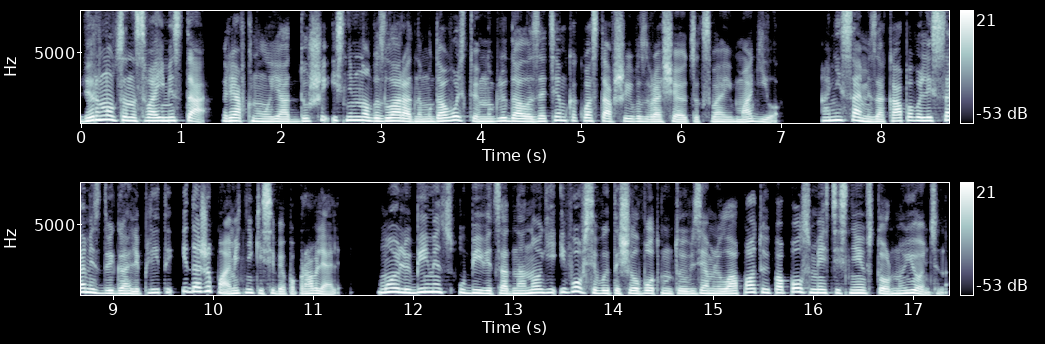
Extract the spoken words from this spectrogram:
«Вернуться на свои места!» — рявкнула я от души и с немного злорадным удовольствием наблюдала за тем, как восставшие возвращаются к своим могилам. Они сами закапывались, сами сдвигали плиты и даже памятники себе поправляли. Мой любимец, убивец одноногий, и вовсе вытащил воткнутую в землю лопату и пополз вместе с ней в сторону Йонтина.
